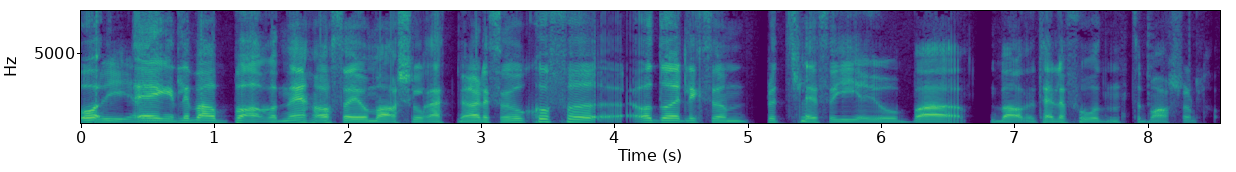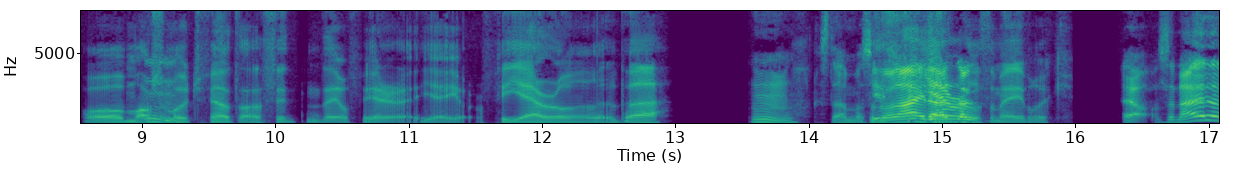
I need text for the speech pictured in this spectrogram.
Og Fordi, eh, egentlig bare Barney, og så er jo Marshall rett med. Liksom, hvorfor Og da liksom plutselig så gir jo bar Barney telefonen til Marshall, og Marshall Mm. må jo ikke finne ut av det, siden det er jo Fiero Bæ. Mm, stemmer. Så da, nei, det, er, det, som er i bruk. Ja, så nei, det,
